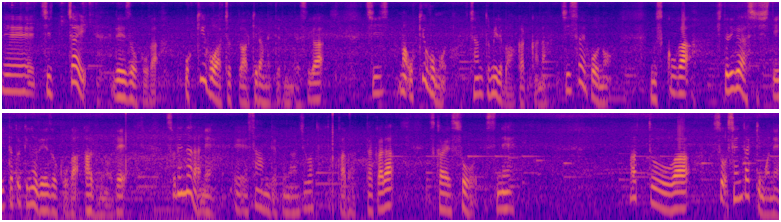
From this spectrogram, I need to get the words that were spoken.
でちっちゃい冷蔵庫が大きい方はちょっと諦めてるんですがち、まあ、大きい方もちゃんと見ればわかるかな。小さい方の息子が1人暮らししていた時の冷蔵庫があるのでそれならね、え300ワットとかだったから使えそうですね。あとはそう洗濯機もね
